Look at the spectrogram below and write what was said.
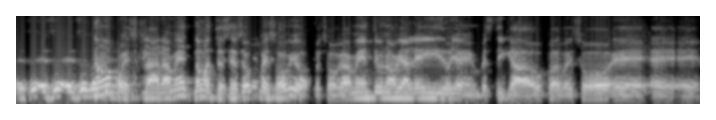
Eso, eso, eso es lo No, pues claramente, no, entonces eso, pues obvio, pues obviamente uno había leído y había investigado, pues eso, eh, eh, eh,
